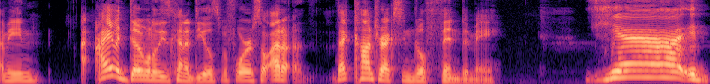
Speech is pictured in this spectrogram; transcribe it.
I mean, I, I haven't done one of these kind of deals before, so I don't. That contract seemed real thin to me. Yeah, it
